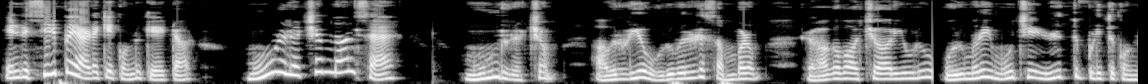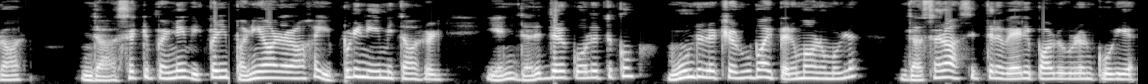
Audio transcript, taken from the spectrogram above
என்று சிரிப்பை அடக்கி கொண்டு கேட்டார். மூணு லட்சம் தான் சார். மூன்று லட்சம்? அவருடைய ஒரு வருட சம்பளம். ராகவாச்சாரியோடு ஒரு முறை மூச்சை இழுத்து பிடித்து கொண்டார். இந்த அசட்டு பெண்ணை விற்பனை பணியாளராக எப்படி நியமித்தார்கள்? என் தரித்திர கோலத்துக்கும் மூன்று லட்சம் ரூபாய் பெருமானமுள்ள தசரா சித்திர வேலைப்பாடுகளுடன் கூடிய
